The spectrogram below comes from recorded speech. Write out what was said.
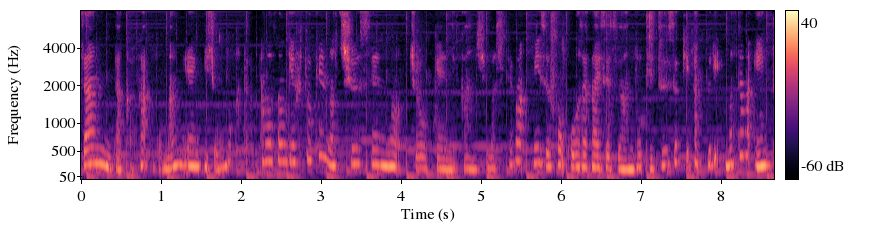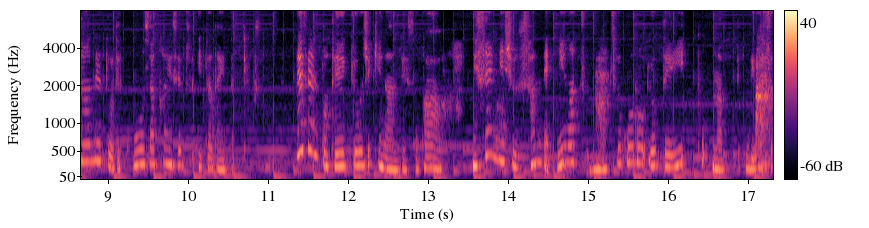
残高が5万円以上の方。Amazon ギフト券の抽選の条件に関しましては、みずほ口座開設手続きアプリ、またはインターネットで口座開設いただいたお客様プレゼント提供時期なんですが、2023年2月末頃予定となっております。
